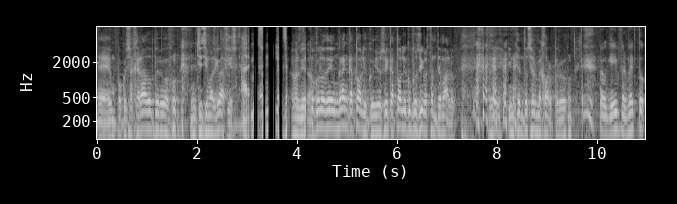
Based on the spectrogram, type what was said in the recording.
eh, un poco exagerado, pero muchísimas gracias. además se nos olvidó. Toco lo de un gran católico, yo soy católico, pero soy bastante malo. Sí, intento ser mejor, pero Ok, perfecto.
